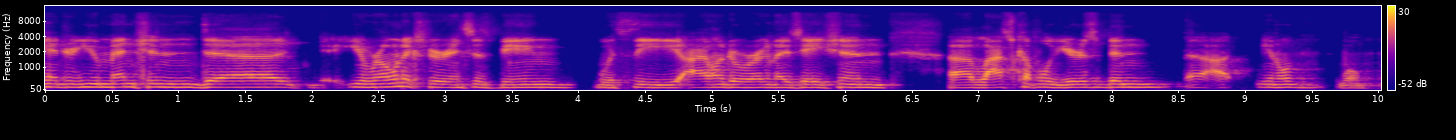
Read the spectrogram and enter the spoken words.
Andrew, you mentioned uh, your own experiences being with the Islander organization. Uh, last couple of years have been, uh, you know, well,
